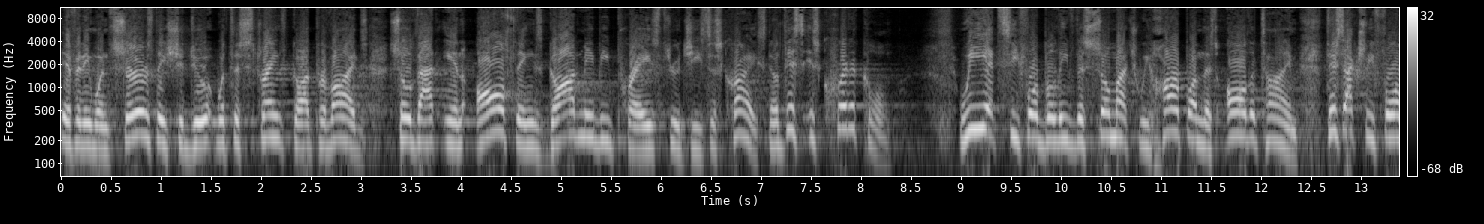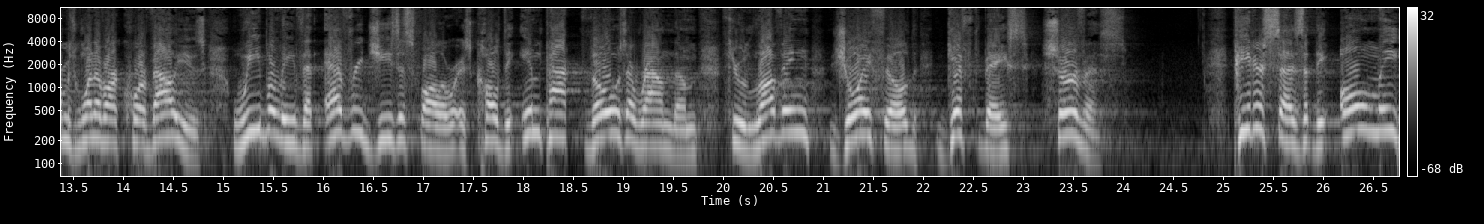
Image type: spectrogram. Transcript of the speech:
If anyone serves, they should do it with the strength God provides, so that in all things God may be praised through Jesus Christ. Now, this is critical. We at C4 believe this so much. We harp on this all the time. This actually forms one of our core values. We believe that every Jesus follower is called to impact those around them through loving, joy filled, gift based service. Peter says that the only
